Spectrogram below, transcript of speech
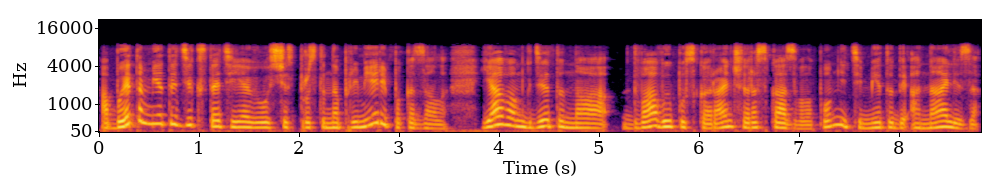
Об этом методе, кстати, я его сейчас просто на примере показала. Я вам где-то на два выпуска раньше рассказывала. Помните методы анализа?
